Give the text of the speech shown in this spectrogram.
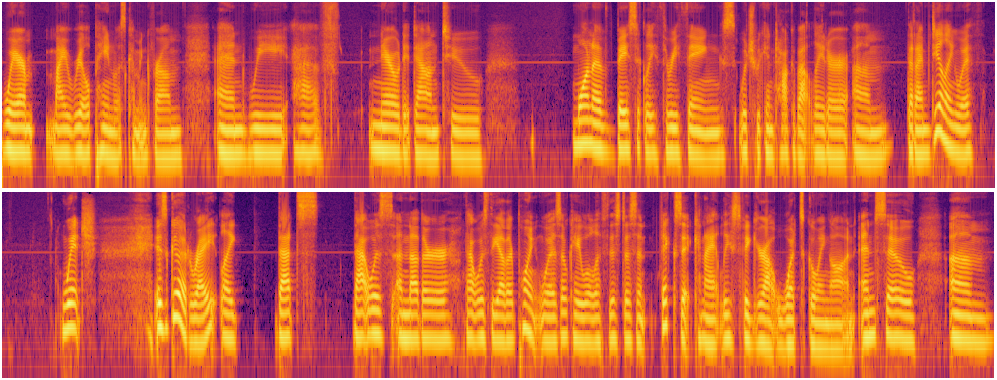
where my real pain was coming from. And we have narrowed it down to one of basically three things, which we can talk about later, um, that I'm dealing with, which is good, right? Like that's that was another that was the other point was okay well if this doesn't fix it can i at least figure out what's going on and so um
